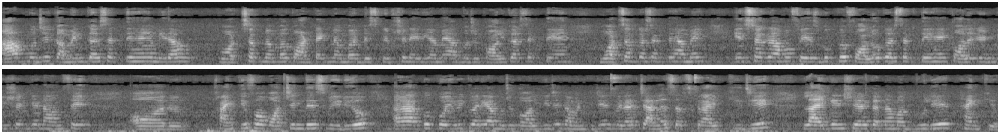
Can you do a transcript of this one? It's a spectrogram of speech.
आप मुझे कमेंट कर सकते हैं, मेरा WhatsApp number contact number description area में आप मुझे कॉल कर सकते हैं व्हाट्सअप कर सकते हैं, हमें इंस्टाग्राम और फेसबुक पर फॉलो कर सकते हैं कॉलेज एडमिशन के नाम से और thank you for watching this video अगर आपको कोई भी क्वेरी आप मुझे कॉल कीजिए कमेंट कीजिए, मेरा चैनल सब्सक्राइब कीजिए लाइक एंड शेयर करना मत भूलिए. थैंक यू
